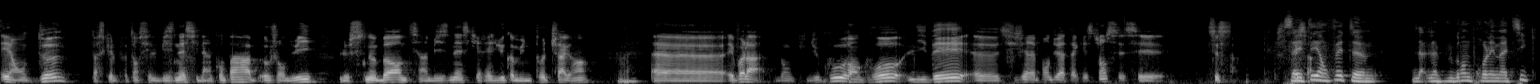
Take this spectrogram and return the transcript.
Et en deux, parce que le potentiel business, il est incomparable. Aujourd'hui, le snowboard, c'est un business qui est réduit comme une peau de chagrin. et voilà. Donc, du coup, en gros, l'idée, si j'ai répondu à ta question, c'est ça. Ça a été en fait la, plus grande problématique,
